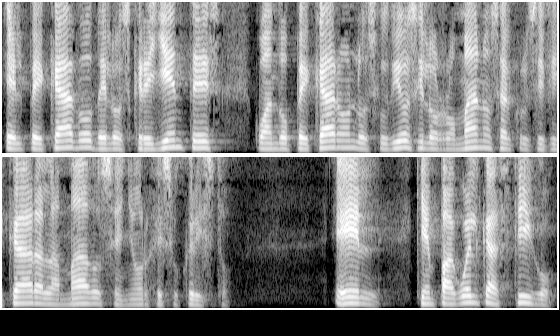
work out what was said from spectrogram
el pecado de los creyentes cuando pecaron los judíos y los romanos al crucificar al amado Señor Jesucristo. Él, quien pagó el castigo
